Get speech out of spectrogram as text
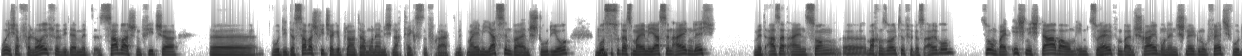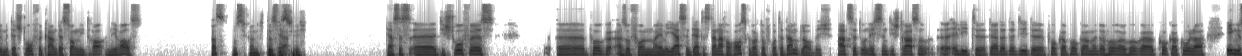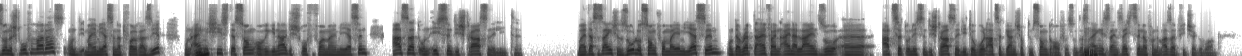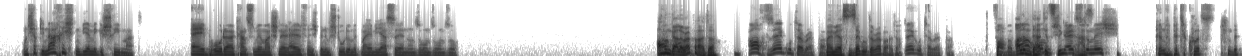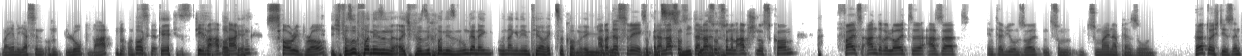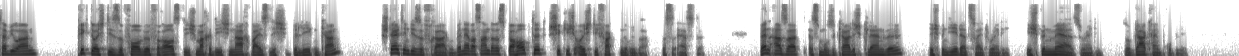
Oh, ich habe Verläufe, wie der mit Savage ein Feature, äh, wo die das Savage-Feature geplant haben und er mich nach Texten fragt. Mit Miami Yassin war er im Studio. Hm. Wusstest du, dass Miami Yassin eigentlich mit Azad einen Song äh, machen sollte für das Album? So, und weil ich nicht da war, um ihm zu helfen beim Schreiben und er nicht schnell genug fertig wurde mit der Strophe, kam der Song nie, nie raus. Was? Wusste ich gar nicht. Das Ja. wusste ich nicht. Das ist, äh, die Strophe ist, äh, also von Miami Yassin, der hat es danach auch rausgebracht auf Rotterdam, glaube ich. AZ und ich sind die Straßenelite. Da, da, da, die, da, Poker, Poker, mit der Poker, Coca, Coca-Cola. Irgendwie so eine Strophe war das. Und Miami Yassin hat voll rasiert. Und eigentlich hieß der Song original, die Strophe von Miami Yassin, Azad und ich sind die Straßenelite. Weil das ist eigentlich ein Solo-Song von Miami Yassin und der rappt einfach in einer Line so, äh, AZ und ich sind die Straßenelite, obwohl AZ gar nicht auf dem Song drauf ist. Und das ist Mhm. eigentlich sein 16er von dem Azad-Feature geworden. Und ich habe die Nachrichten, wie er mir geschrieben hat. Ey, Bruder, kannst du mir mal schnell helfen? Ich bin im Studio mit Miami Yassin und so und so und so. Auch ein geiler Rapper, Alter. Auch sehr guter Rapper. Ist ein sehr guter Rapper, Alter. Sehr guter Rapper. Vor allem, der hat jetzt Ding. stellst du mich? Können wir bitte kurz mit Miami Yassin und Lob warten und diese, Okay. dieses Thema abhaken? Sorry, Bro. Ich versuche von diesem, ich versuche von diesem unangenehmen, unangenehmen Thema wegzukommen irgendwie. Aber deswegen, so dann lass uns, sneaky, dann lass uns Alter. zu einem Abschluss kommen. Falls andere Leute Azad interviewen sollten zum, zu meiner Person, hört euch dieses Interview an, pickt euch diese Vorwürfe raus, die ich mache, die ich nachweislich belegen kann. Stellt ihm diese Fragen. Wenn er was anderes behauptet, schicke ich euch die Fakten rüber. Das ist das Erste. Wenn Azad es musikalisch klären will, ich bin jederzeit ready. Ich bin mehr als ready. So gar kein Problem.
